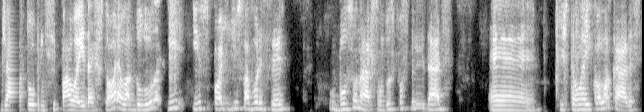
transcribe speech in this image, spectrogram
de ator principal aí da história, ao lado do Lula, e isso pode desfavorecer o Bolsonaro. São duas possibilidades é, que estão aí colocadas.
